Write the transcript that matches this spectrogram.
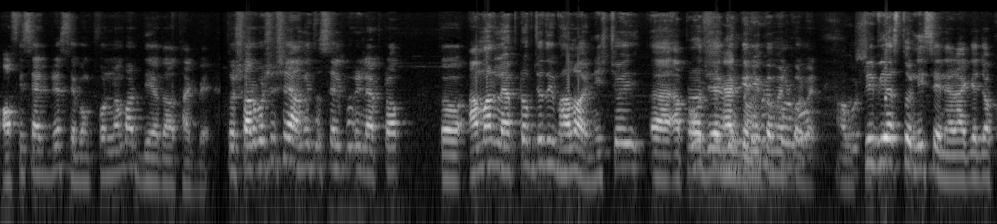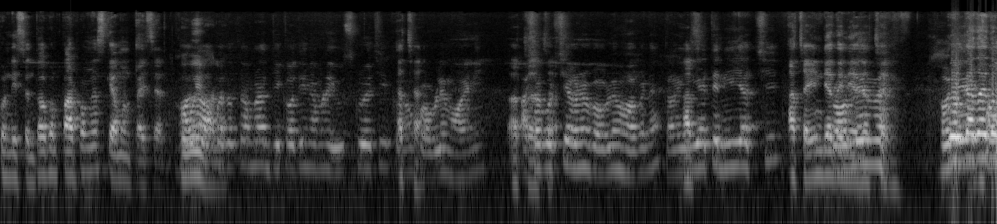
অফিস অ্যাড্রেস এবং ফোন নাম্বার দিয়ে দেওয়া থাকবে। তো সর্বশেষে আমি তো সেল করি ল্যাপটপ তো আমার ল্যাপটপ যদি ভালো হয় নিশ্চয়ই আপনারা দু একজনকে রিকমেন্ড করবেন। প্রিভিয়াস তো নিছেন এর আগে যখন নিছেন তখন পারফরমেন্স কেমন পাইছেন? খুবই ভালো। আপাতত আমরা যে কদিন আমরা ইউজ করেছি কোনো। প্রবলেম হয়নি। আচ্ছা আশা আচ্ছা। করছি কোনো প্রবলেম হবে না কারণ আচ্ছা। ইন্ডিয়াতে নিয়ে যাচ্ছি। আচ্ছা ইন্ডিয়াতে নিয়ে যাচ্ছেন। কলকাতায় তো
